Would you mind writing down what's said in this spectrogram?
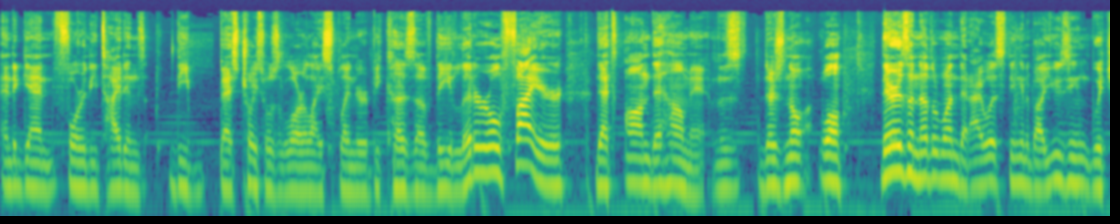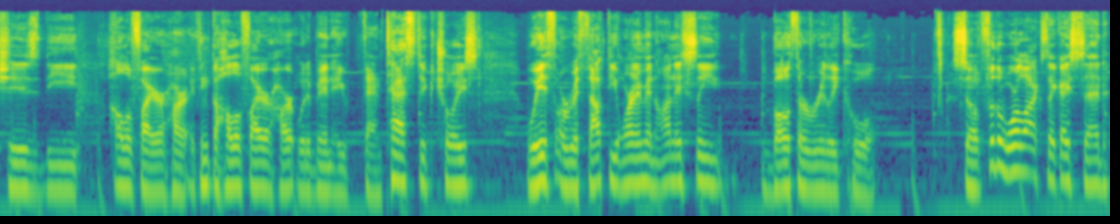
and again, for the Titans, the best choice was Loreley Splendor because of the literal fire that's on the helmet. There's, there's no, well, there is another one that I was thinking about using, which is the Hallowfire Heart. I think the Hallowfire Heart would have been a fantastic choice with or without the ornament. Honestly, both are really cool. So for the Warlocks, like I said,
